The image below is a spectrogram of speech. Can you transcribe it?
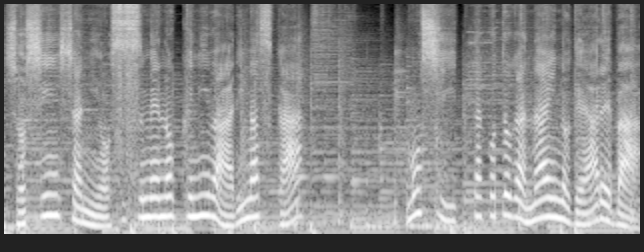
初心者におすすめの国はありますか？もし行ったことがないのであれば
